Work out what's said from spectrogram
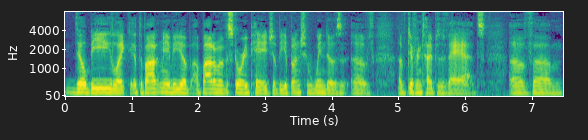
there'll be like at the bottom, maybe a, a, bottom of a story page, there'll be a bunch of windows of of different types of ads of um,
